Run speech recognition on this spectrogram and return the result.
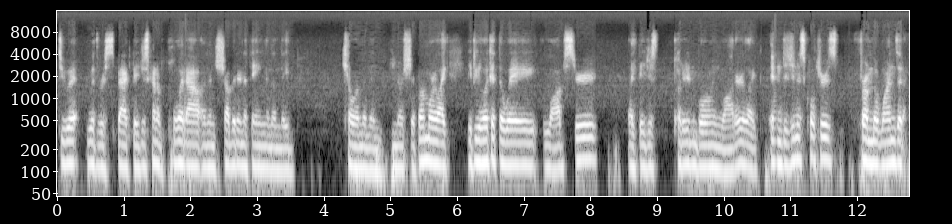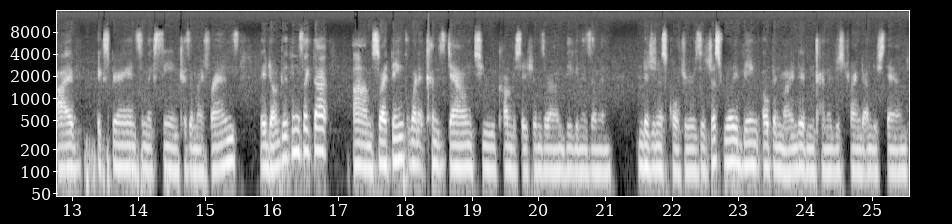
do it with respect. They just kind of pull it out and then shove it in a thing and then they kill them and then you know ship them. Or like if you look at the way lobster, like they just put it in boiling water. Like indigenous cultures, from the ones that I've experienced and like seen because of my friends, they don't do things like that. Um, so I think when it comes down to conversations around veganism and indigenous cultures, is just really being open-minded and kind of just trying to understand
